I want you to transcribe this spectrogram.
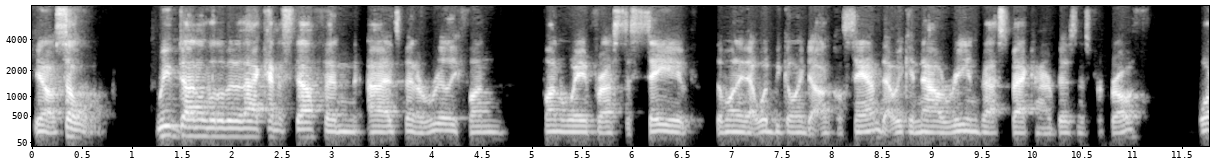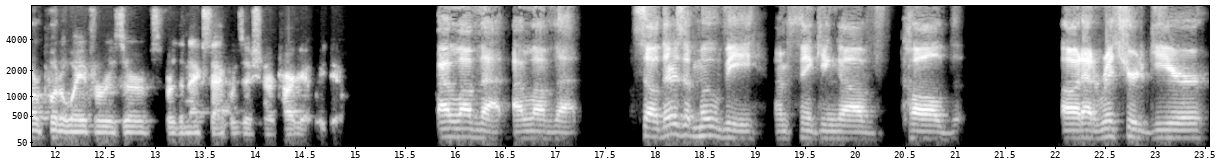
You know so we've done a little bit of that kind of stuff and uh, it's been a really fun fun way for us to save the money that would be going to Uncle Sam that we can now reinvest back in our business for growth or put away for reserves for the next acquisition or target we do. I love that. I love that. So there's a movie I'm thinking of called, oh, it had Richard Gere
